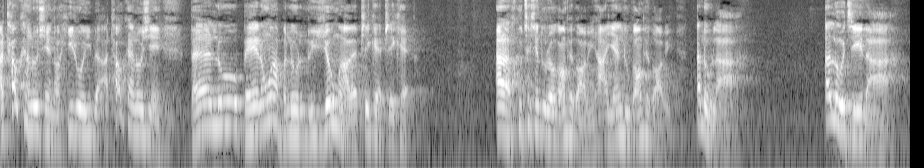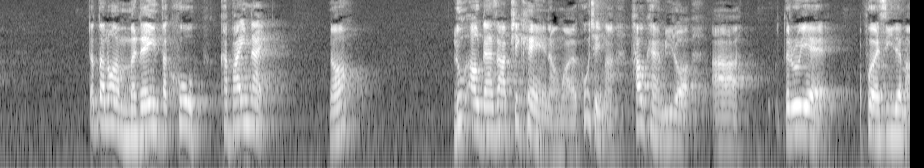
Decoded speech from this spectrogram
အထောက်ခံလို့ရှိရင်တော့ဟီးရိုကြီးပဲအထောက်ခံလို့ရှိရင်ဘယ်လိုဘယ်တော့ကဘယ်လိုလူယုံမှာပဲဖြစ်ခဲ့ဖြစ်ခဲ့အဲ့ဒါခုချက်ချင်းသူတော်ကောင်းဖြစ်သွားပြီဟာအရန်လူကောင်းဖြစ်သွားပြီအဲ့လိုလားအဲ့လိုကြီးလားတတလုံးကမဒိန်တခိုးခပိုင်းနိုင်နော်လူအောက်တန်းစားဖြစ်ခဲ့ရင်တော့မှာခုချိန်မှာထောက်ခံပြီးတော့အာသူတို့ရဲ့အဖွဲ့အစည်းထဲမှာ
